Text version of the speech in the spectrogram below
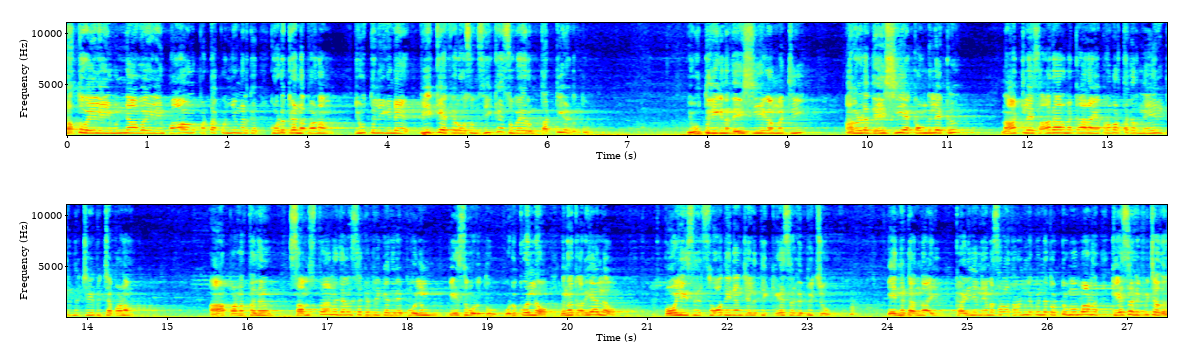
കത്തുവയിലെയും ഉന്നാവയിലെയും പാവപ്പെട്ട കുഞ്ഞുങ്ങൾക്ക് കൊടുക്കേണ്ട പണം യൂത്ത് ലീഗിന്റെ പി കെ ഫിറോസും സി കെ സുബൈറും തട്ടിയെടുത്തു. യൂത്ത് ലീഗിന്റെ ദേശീയ കമ്മിറ്റി അവരുടെ ദേശീയ അക്കൗണ്ടിലേക്ക് നാട്ടിലെ സാധാരണക്കാരായ പ്രവർത്തകർ നേരിട്ട് നിക്ഷേപിച്ച പണം. ആ പണത്തിന് സംസ്ഥാന ജനറൽ സെക്രട്ടറിക്കെതിരെ പോലും കേസ് കൊടുത്തു. കൊടുക്കുമല്ലോ? നിങ്ങൾക്കറിയാലോ? പോലീസിൽ സ്വാധീനം ചെലുത്തി കേസ് എടുപ്പിച്ചു എന്നിട്ട് എന്തായി കഴിഞ്ഞ നിയമസഭാ തെരഞ്ഞെടുപ്പിന്റെ തൊട്ടു മുമ്പാണ് കേസെടുപ്പിച്ചത്.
